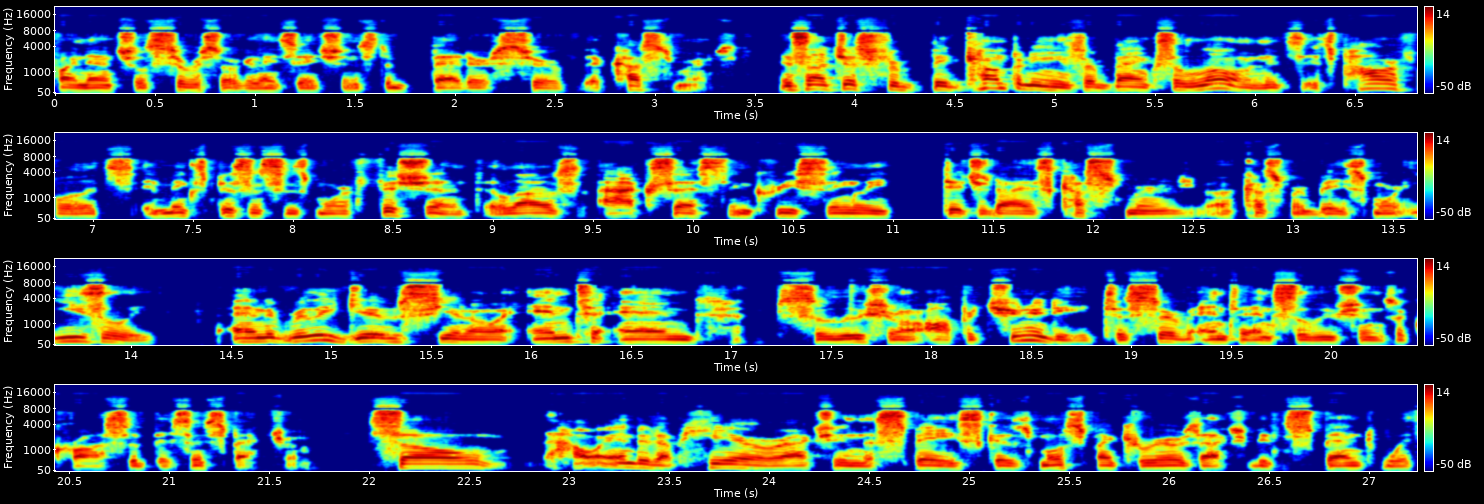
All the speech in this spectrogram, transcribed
financial service organizations to better serve their customers. It's not just for big companies or banks alone. It's it's powerful. It's it makes businesses more efficient. Allows access increasingly digitized customer uh, customer base more easily. And it really gives, you know, end-to-end solution or opportunity to serve end-to-end solutions across the business spectrum. So how I ended up here, or actually in the space, because most of my career has actually been spent with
